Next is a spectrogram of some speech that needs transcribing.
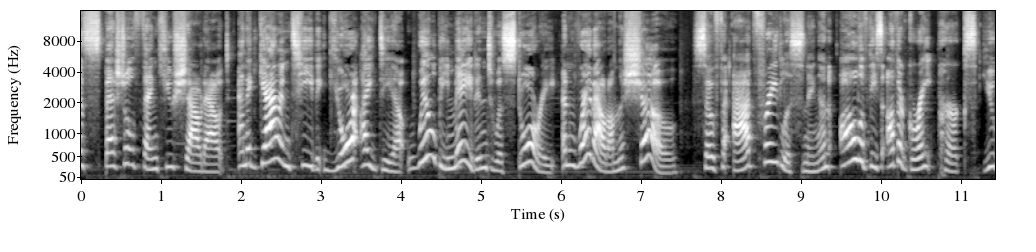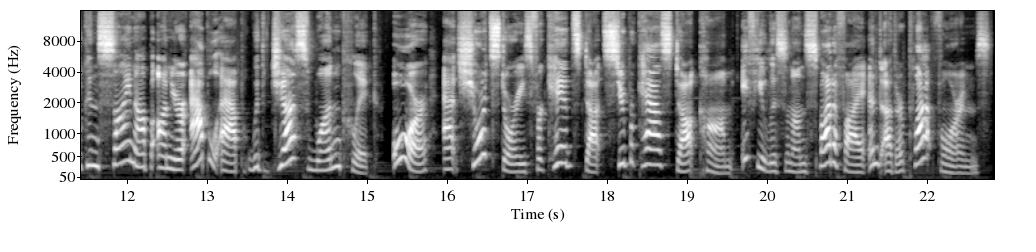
a special thank you shout out, and a guarantee that your idea will be made into a story and read out on the show. So, for ad free listening and all of these other great perks, you can sign up on your Apple app with just one click or at shortstoriesforkids.supercast.com if you listen on Spotify and other platforms.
